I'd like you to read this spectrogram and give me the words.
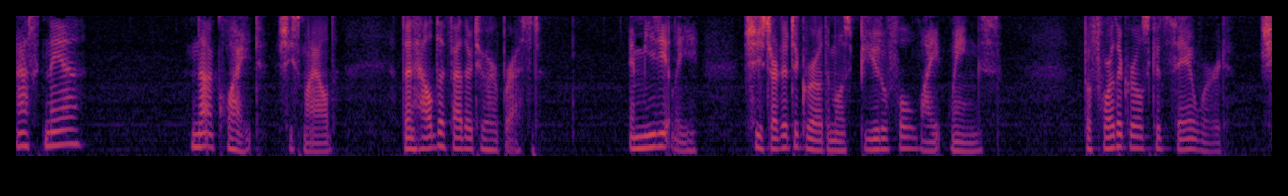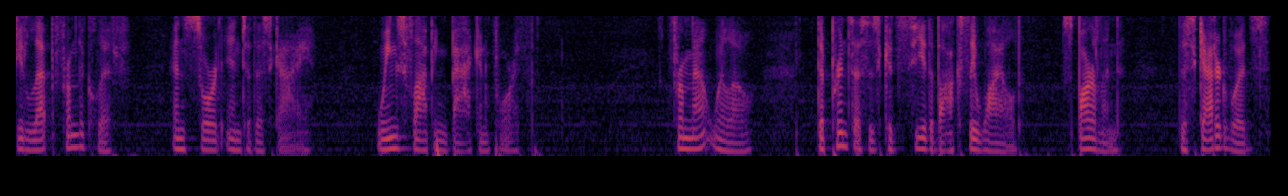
asked Nea. Not quite, she smiled, then held the feather to her breast. Immediately, she started to grow the most beautiful white wings. Before the girls could say a word, she leapt from the cliff and soared into the sky, wings flapping back and forth. From Mount Willow, the princesses could see the Boxley Wild, Sparland, the scattered woods,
